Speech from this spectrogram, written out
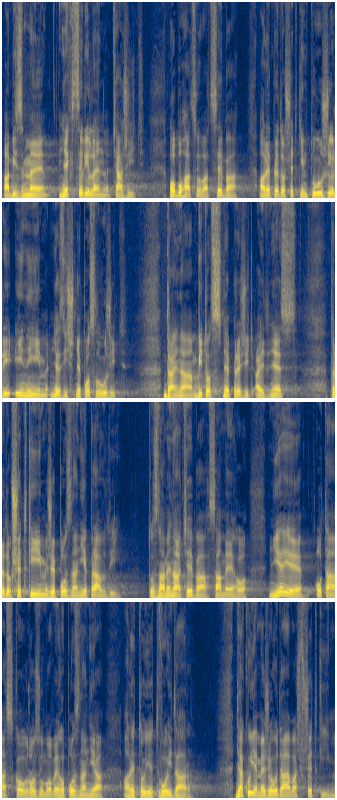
aby sme nechceli len ťažiť, obohacovať seba, ale predovšetkým túžili iným nezišne poslúžiť. Daj nám bytostne prežiť aj dnes, predovšetkým, že poznanie pravdy, to znamená teba samého, nie je otázkou rozumového poznania, ale to je tvoj dar. Ďakujeme, že ho dávaš všetkým,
